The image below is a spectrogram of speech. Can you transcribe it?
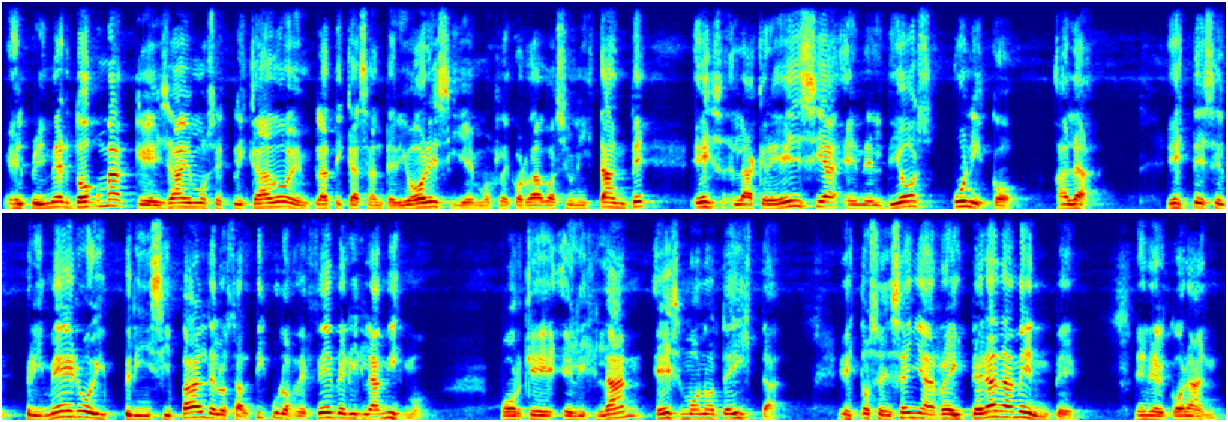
El primer dogma que ya hemos explicado en pláticas anteriores y hemos recordado hace un instante es la creencia en el Dios único, Alá. Este es el primero y principal de los artículos de fe del islamismo, porque el Islam es monoteísta. Esto se enseña reiteradamente en el Corán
